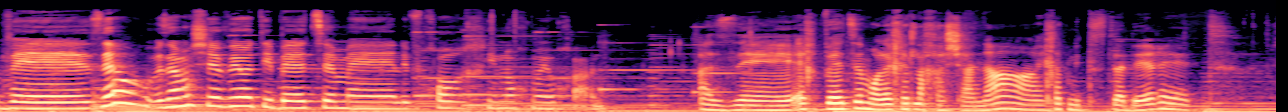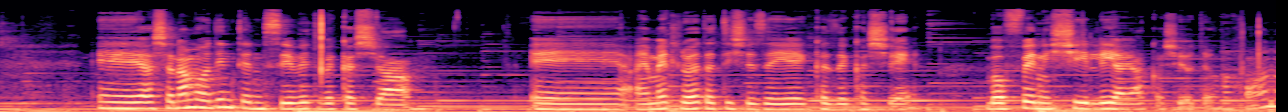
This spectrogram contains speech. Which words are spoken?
וזהו, וזה מה שהביא אותי בעצם אה, לבחור חינוך מיוחד. אז אה, איך בעצם הולכת לך השנה? איך את מסתדרת? אה, השנה מאוד אינטנסיבית וקשה. האמת לא ידעתי שזה יהיה כזה קשה. באופן אישי לי היה קשה יותר, נכון?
